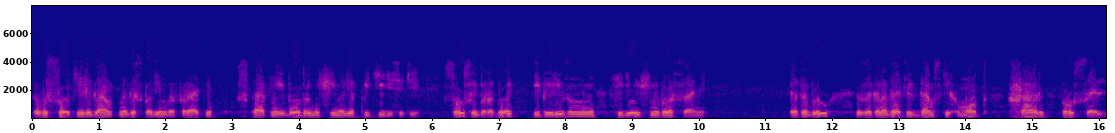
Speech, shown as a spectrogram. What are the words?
высокий элегантный господин во фраке, статный и бодрый мужчина лет пятидесяти, с русой бородой и прилизанными сидеющими волосами. Это был законодатель дамских мод Шарль Руссель.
